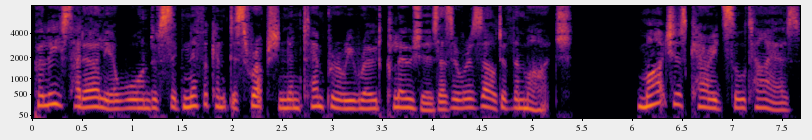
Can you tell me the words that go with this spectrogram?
Police had earlier warned of significant disruption and temporary road closures as a result of the march. Marchers carried saltires,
